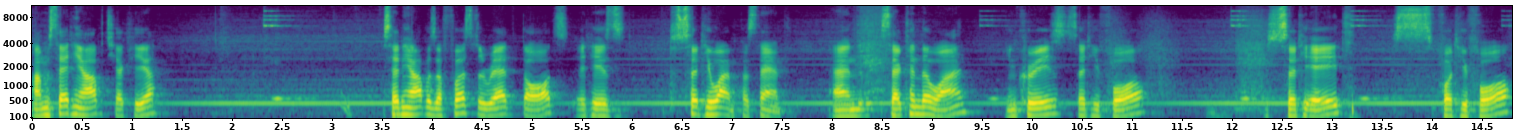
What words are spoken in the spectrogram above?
I'm setting up, check here. Setting up the first red dots, it is 31%. And second one, increase 34, 38, 44,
